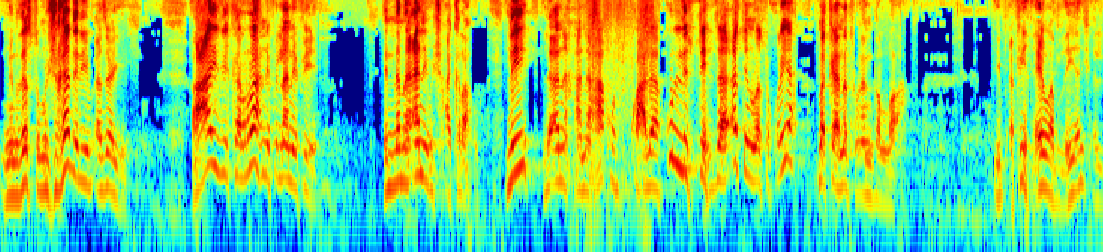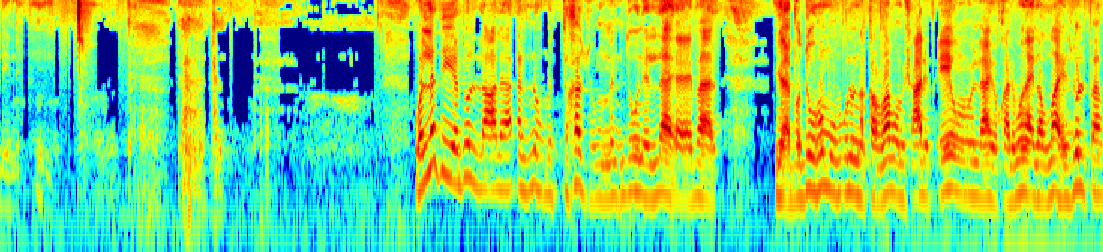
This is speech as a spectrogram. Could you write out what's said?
من غزته. مش قادر يبقى زيي عايز يكرهني في اللي أنا فيه. إنما أنا مش هكرهه. ليه؟ لأن أنا هاخد على كل استهزاءة وسخرية مكانة عند الله. يبقى فيه عوض ليا يخليني. والذي يدل على أنهم اتخذهم من دون الله عباد. يعبدوهم ويقولوا نقربوا مش عارف إيه ولا يقربون إلى الله زلفى.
